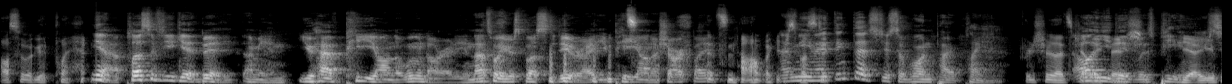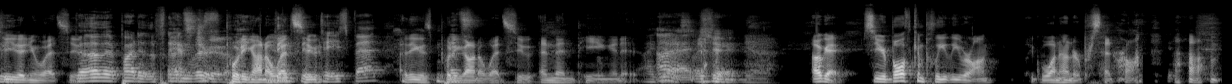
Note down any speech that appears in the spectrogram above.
also a good plan. Yeah. Plus, if you get bit, I mean, you have pee on the wound already, and that's what you're supposed to do, right? You pee on a shark bite. That's not what you're supposed to. I supposed mean, I think that's just a one part plan. Pretty sure that's all you did was pee in Yeah, your you suit. peed in your wetsuit. The other part of the plan That's was true. Putting on a makes it wetsuit. taste bad. I think it was putting on a wetsuit and then peeing in it. I guess. Alright, I sure. didn't. Yeah. Okay, so you're both completely wrong, like 100% wrong. Um,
